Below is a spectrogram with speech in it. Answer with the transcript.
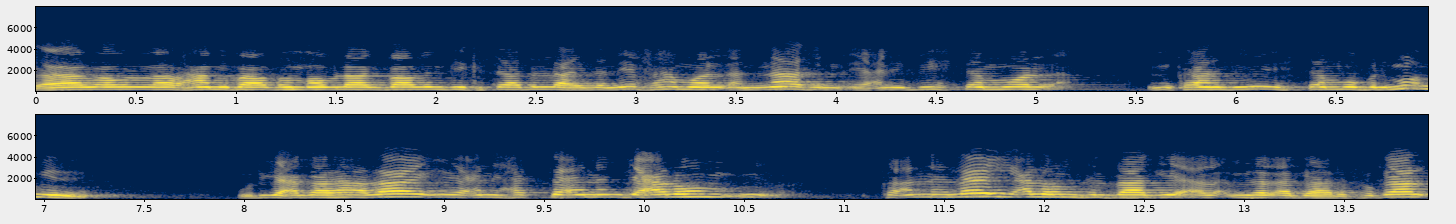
قال وأولو الأرحام بعضهم أولى ببعض في كتاب الله. إذا يفهم الناس يعني بيهتموا إن كانوا بيهتموا بالمؤمنين. ورجع قالها لا يعني حتى أن نجعلهم كأنه لا يجعلهم مثل باقي من الأقارب. فقال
